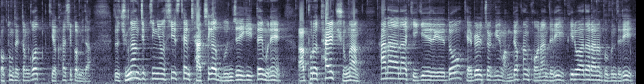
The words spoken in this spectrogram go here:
먹통됐던 것 기억하실 겁니다. 그래서 중앙 집중형 시스템 자체가 문제이기 때문에 앞으로 탈중앙 하나하나 기기에도 개별적인 완벽한 권한들이 필요하다라는 부분들이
